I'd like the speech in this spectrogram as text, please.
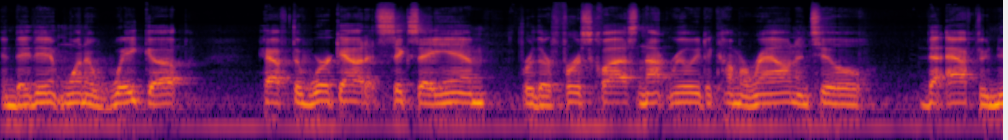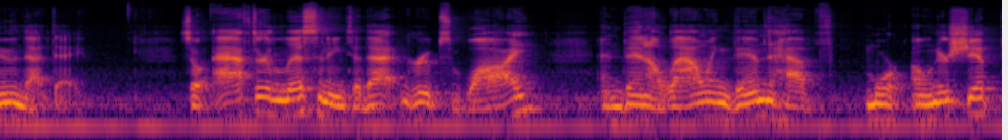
and they didn't want to wake up, have to work out at 6 a.m. for their first class, not really to come around until the afternoon that day. So, after listening to that group's why, and then allowing them to have more ownership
